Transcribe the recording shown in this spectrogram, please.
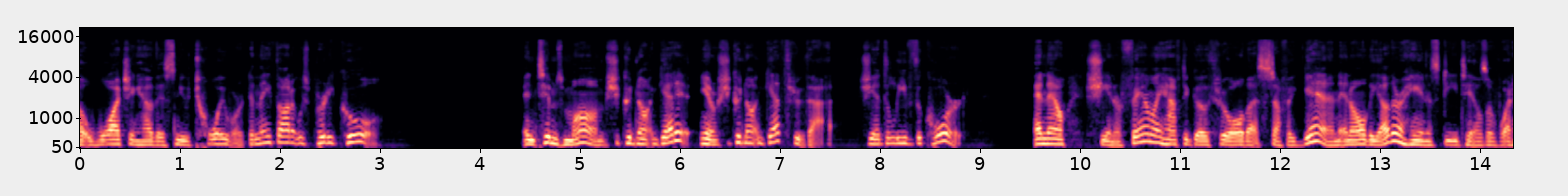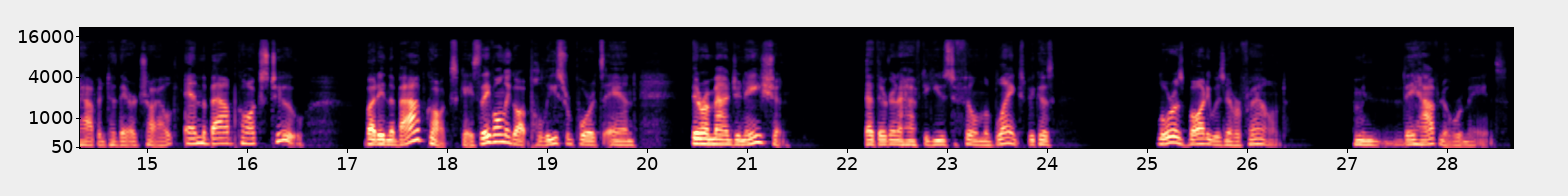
uh, watching how this new toy worked. And they thought it was pretty cool. And Tim's mom, she could not get it. You know, she could not get through that. She had to leave the court. And now she and her family have to go through all that stuff again and all the other heinous details of what happened to their child and the Babcocks too. But in the Babcocks case, they've only got police reports and their imagination that they're going to have to use to fill in the blanks because Laura's body was never found. I mean, they have no remains.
